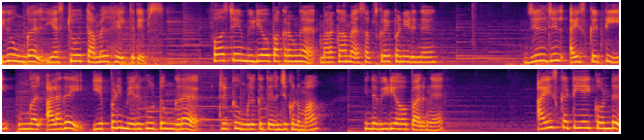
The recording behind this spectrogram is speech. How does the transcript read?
இது உங்கள் S two Tamil health tips. First time வீடியோவை பார்க்குறவங்க மறக்காமல் சப்ஸ்கிரைப் பண்ணிடுங்க. ஜில் ஜில் ஐஸ் கட்டி உங்கள் அழகை எப்படி மெருகூட்டுங்கிற ட்ரிக் உங்களுக்கு தெரிஞ்சுக்கணுமா? இந்த வீடியோவை பாருங்கள் ஐஸ் கட்டியை கொண்டு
